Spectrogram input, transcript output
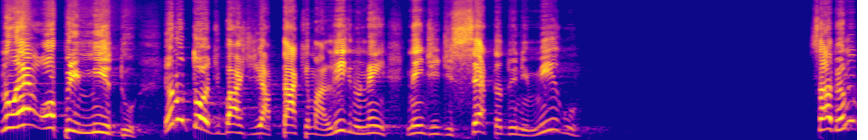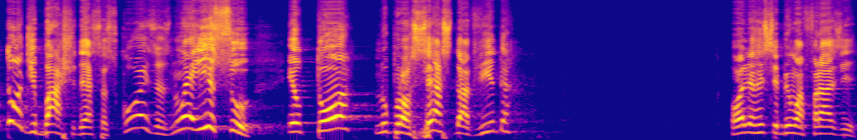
Não é oprimido. Eu não estou debaixo de ataque maligno, nem, nem de, de seta do inimigo. Sabe, eu não estou debaixo dessas coisas, não é isso. Eu estou no processo da vida. Olha, eu recebi uma frase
